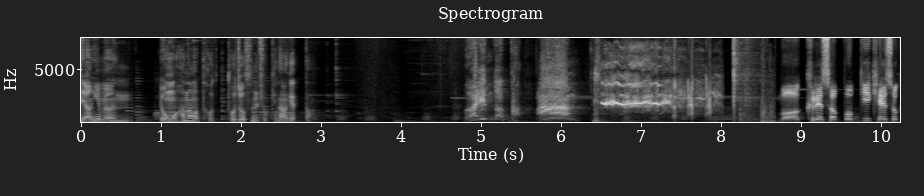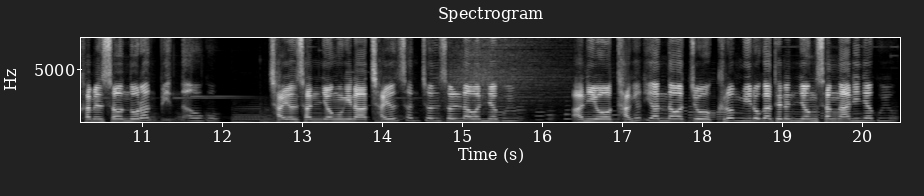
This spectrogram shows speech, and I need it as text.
이왕이면 영웅 하나만 더, 더 줬으면 좋긴 하겠다. 뭐 그래서 뽑기 계속하면서 노란빛 나오고 자연산 영웅이나 자연산 전설 나왔냐고요? 아니요 당연히 안 나왔죠. 그럼 위로가 되는 영상 아니냐고요?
